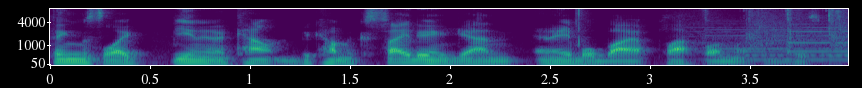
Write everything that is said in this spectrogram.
things like being an accountant become exciting again enabled by a platform like Envizi.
